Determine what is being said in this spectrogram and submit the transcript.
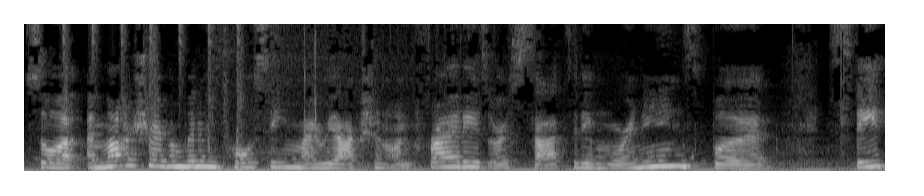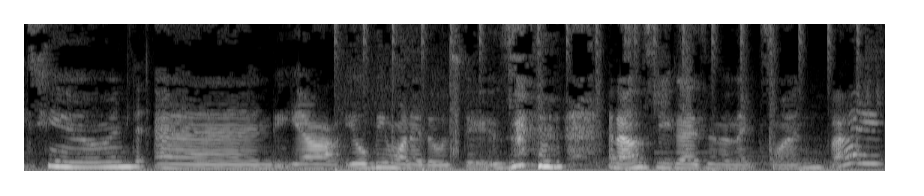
So I'm not sure if I'm gonna be posting my reaction on Fridays or Saturday mornings, but stay tuned and yeah, it'll be one of those days. and I'll see you guys in the next one. Bye.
